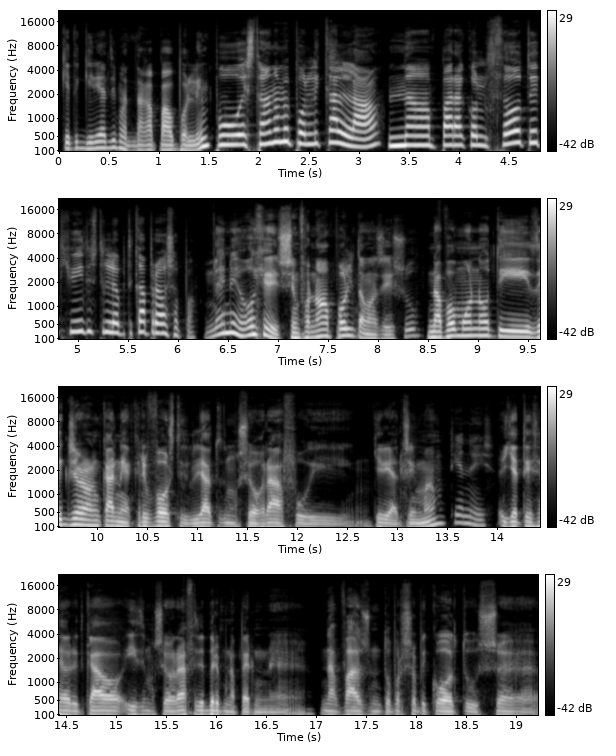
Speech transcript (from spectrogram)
και την κυρία Τσίμα την αγαπάω πολύ, που αισθάνομαι πολύ καλά να παρακολουθώ τέτοιου είδους τηλεοπτικά πρόσωπα. Ναι, ναι, όχι, συμφωνώ απόλυτα μαζί σου. Να πω μόνο ότι δεν ξέρω αν κάνει ακριβώς τη δουλειά του δημοσιογράφου η κυρία Τζίμα. Τι εννοείς; Γιατί θεωρητικά ο- οι δημοσιογράφοι δεν πρέπει να παίρνουν, ε, να βάζουν το προσωπικό τους, ε,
